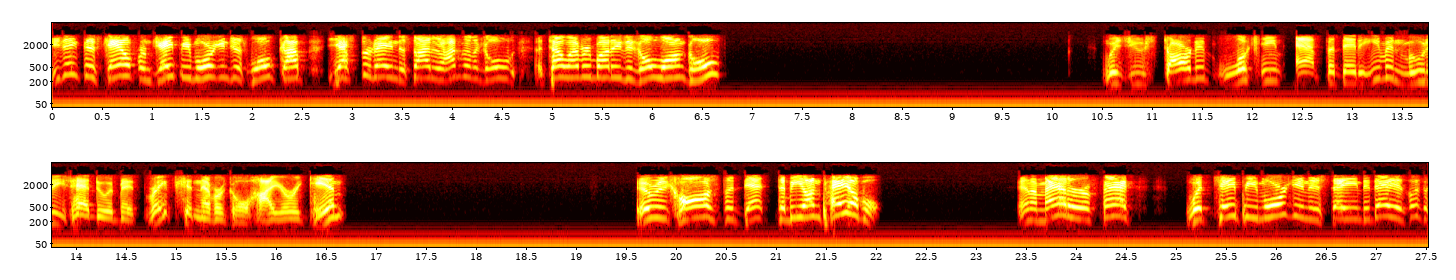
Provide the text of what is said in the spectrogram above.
You think this gal from J.P. Morgan just woke up yesterday and decided I'm going to go tell everybody to go long gold? Was you started looking at the data, even Moody's had to admit rates can never go higher again. It would cause the debt to be unpayable. And a matter of fact, what J.P. Morgan is saying today is listen,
